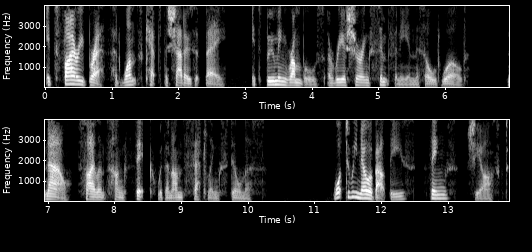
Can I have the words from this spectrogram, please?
Its fiery breath had once kept the shadows at bay, its booming rumbles a reassuring symphony in this old world. Now, silence hung thick with an unsettling stillness. What do we know about these things? she asked,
